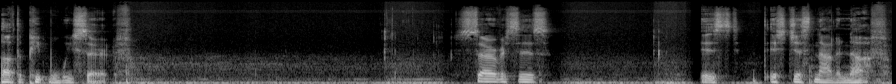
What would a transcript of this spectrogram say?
of the people we serve. Services is it's just not enough.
